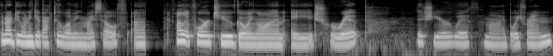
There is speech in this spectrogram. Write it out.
But I do want to get back to loving myself. Um, I look forward to going on a trip this year with my boyfriend.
